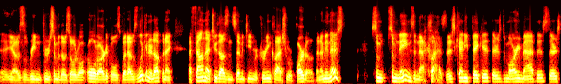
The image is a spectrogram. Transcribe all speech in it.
you know, I was reading through some of those old old articles, but I was looking it up and I I found that 2017 recruiting class you were part of. And I mean, there's some some names in that class. There's Kenny Pickett, there's Damari Mathis, there's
